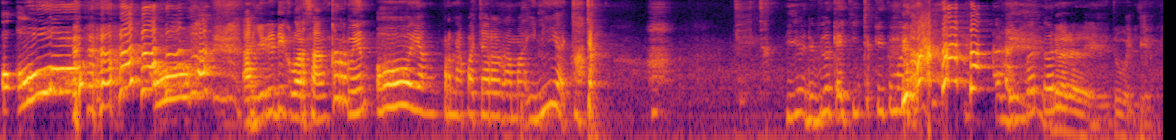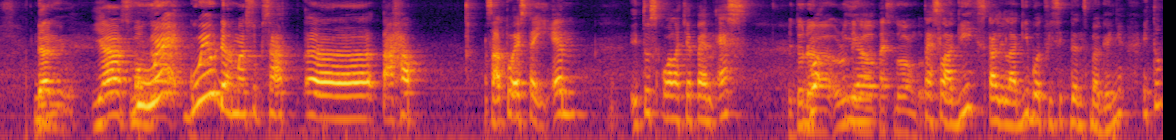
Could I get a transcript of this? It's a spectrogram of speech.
Oh, oh, oh, Akhirnya dia keluar sangkar, men. oh, yang pernah pacaran sama ini ya cicak. Iya, dia bilang kayak cicak itu mah. Anjing banget kan. itu Dan ya semoga gue gue udah masuk saat eh, tahap satu STIN itu sekolah CPNS itu udah Gua- lu tinggal iya, tes doang tuh. tes lagi sekali lagi buat fisik dan sebagainya itu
